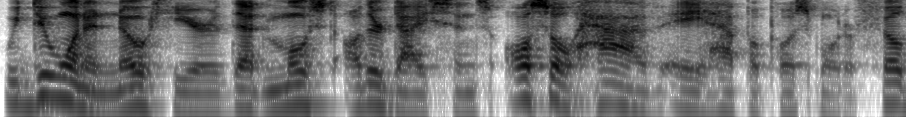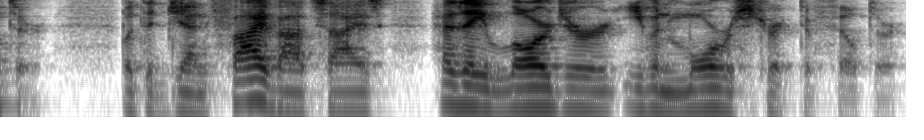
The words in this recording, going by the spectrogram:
We do want to note here that most other Dysons also have a HEPA post-motor filter, but the Gen 5 Outsize has a larger, even more restrictive filter.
